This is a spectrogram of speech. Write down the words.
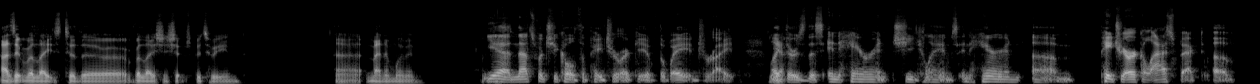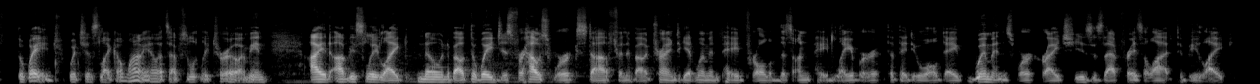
as it relates to the relationships between uh, men and women yeah and that's what she calls the patriarchy of the wage right like Yeah. there's this inherent she claims inherent um patriarchal aspect of the wage which is like oh wow yeah that's absolutely true. I mean i'd obviously like known about the wages for housework stuff and about trying to get women paid for all of this unpaid labor that they do all day women's work right? She uses that phrase a lot to be like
